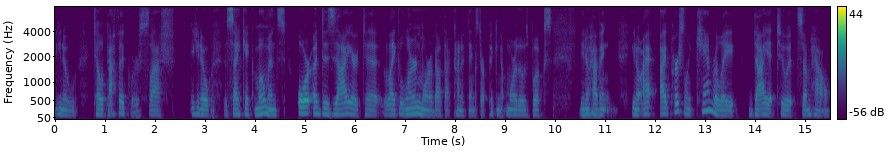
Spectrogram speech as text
you know, telepathic or slash, you know, psychic moments or a desire to like learn more about that kind of thing, start picking up more of those books, you know, Mhm. having, you know, I I personally can relate diet to it somehow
